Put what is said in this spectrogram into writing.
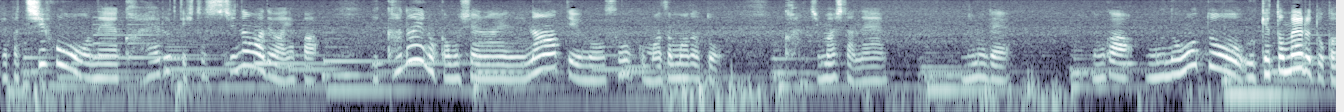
やっぱ地方をね変えるって一筋縄ではやっぱいかないのかもしれないなっていうのをすごくまざまざと感じましたね。なのでなんか物事を受け止めるとか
